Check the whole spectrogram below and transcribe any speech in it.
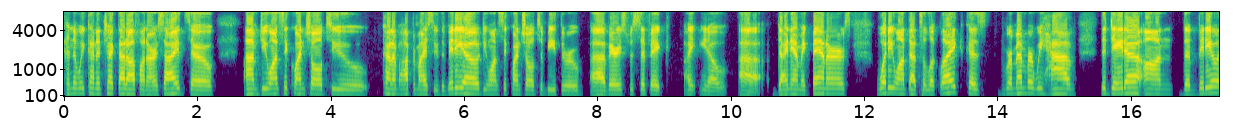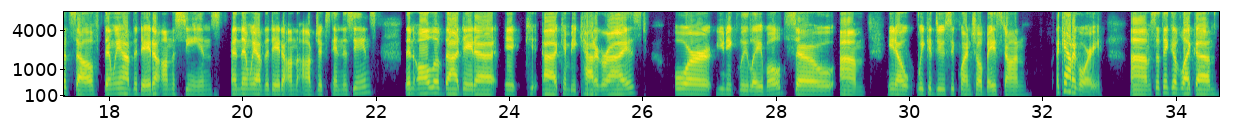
And then we kind of check that off on our side. So um, do you want sequential to kind of optimize through the video? Do you want sequential to be through uh, very specific, uh, you know, uh, dynamic banners? What do you want that to look like? Because remember, we have the data on the video itself, then we have the data on the scenes, and then we have the data on the objects in the scenes. Then all of that data it uh, can be categorized or uniquely labeled. So, um, you know, we could do sequential based on a category. Um, so think of like a, um,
